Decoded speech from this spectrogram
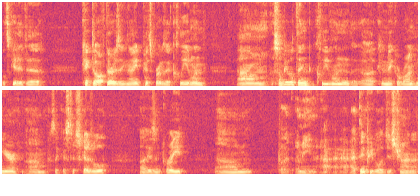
let's get it uh, kicked off Thursday night. Pittsburgh's at Cleveland. Um, some people think Cleveland uh, can make a run here because I guess their schedule uh, isn't great. Um, but I mean, I, I, I think people are just trying to,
